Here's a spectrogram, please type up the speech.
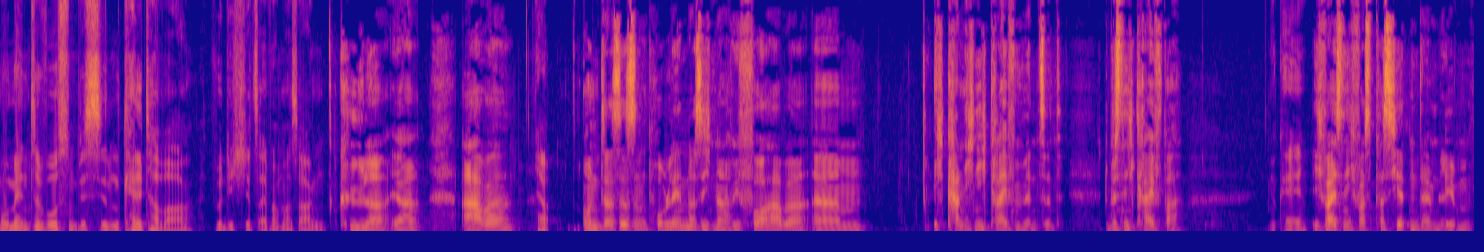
Momente, wo es ein bisschen kälter war, würde ich jetzt einfach mal sagen. Kühler, ja. Aber, Ja. und das ist ein Problem, das ich nach wie vor habe, ähm, Ich kann dich nicht greifen, Vincent. Du bist nicht greifbar. Okay. Ich weiß nicht, was passiert in deinem Leben.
